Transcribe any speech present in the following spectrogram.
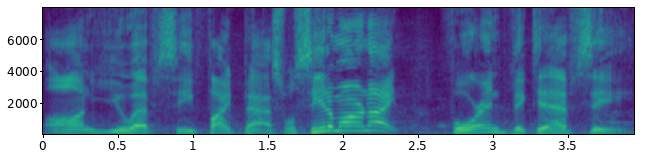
on UFC Fight Pass. We'll see you tomorrow night for Invicta FC.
